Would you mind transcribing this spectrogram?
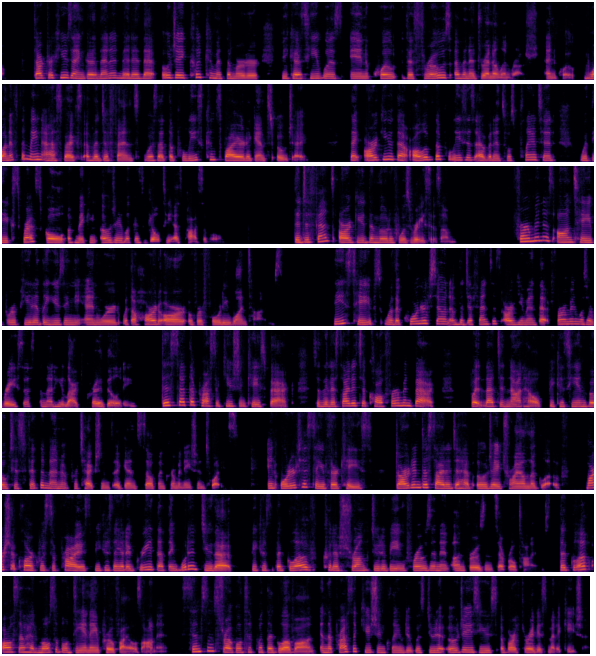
Dr. Huizenga then admitted that OJ could commit the murder because he was in, quote, the throes of an adrenaline rush, end quote. One of the main aspects of the defense was that the police conspired against OJ. They argued that all of the police's evidence was planted with the express goal of making OJ look as guilty as possible. The defense argued the motive was racism. Fuhrman is on tape repeatedly using the N word with a hard R over 41 times. These tapes were the cornerstone of the defense's argument that Fuhrman was a racist and that he lacked credibility. This set the prosecution case back, so they decided to call Fuhrman back, but that did not help because he invoked his Fifth Amendment protections against self incrimination twice. In order to save their case, Darden decided to have OJ try on the glove. Marcia Clark was surprised because they had agreed that they wouldn't do that because the glove could have shrunk due to being frozen and unfrozen several times. The glove also had multiple DNA profiles on it. Simpson struggled to put the glove on, and the prosecution claimed it was due to OJ's use of arthritis medication.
